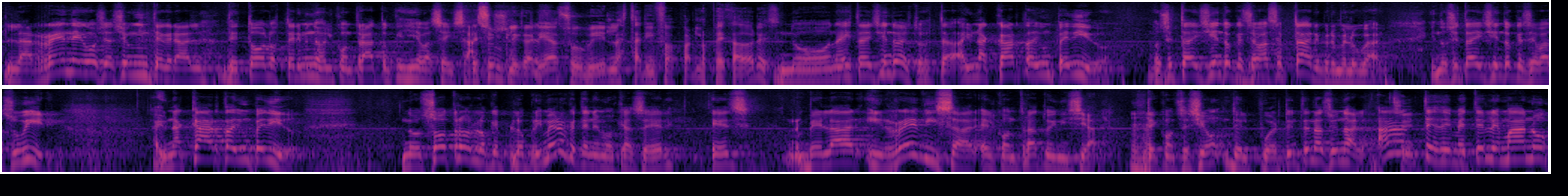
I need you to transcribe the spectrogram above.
la renegociación integral de todos los términos del contrato que lleva seis años. ¿Eso implicaría subir las tarifas para los pescadores? No, nadie está diciendo esto. Está- hay una carta de un pedido. No se está diciendo que se va a aceptar en primer lugar. Y no se está diciendo que se va a subir. Hay una carta de un pedido. Nosotros lo, que, lo primero que tenemos que hacer es velar y revisar el contrato inicial de concesión del puerto internacional antes de meterle mano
